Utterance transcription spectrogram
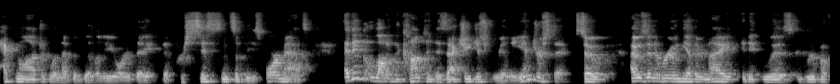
technological inevitability or the, the persistence of these formats, I think a lot of the content is actually just really interesting. So I was in a room the other night and it was a group of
